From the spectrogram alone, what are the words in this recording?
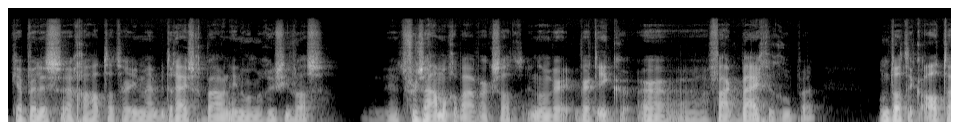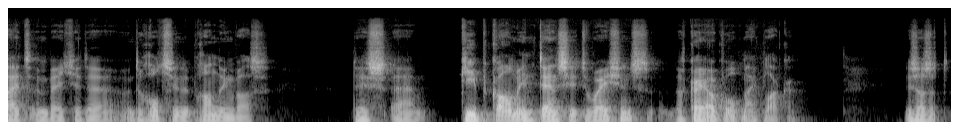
Ik heb wel eens eh, gehad dat er in mijn bedrijfsgebouw een enorme ruzie was. Het verzamelgebouw waar ik zat. En dan werd, ik er eh, vaak bijgeroepen. Omdat ik altijd een beetje de, de rots in de branding was. Dus ehm, keep calm in tense situations. Dat kan je ook wel op mij plakken. Dus als, het,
